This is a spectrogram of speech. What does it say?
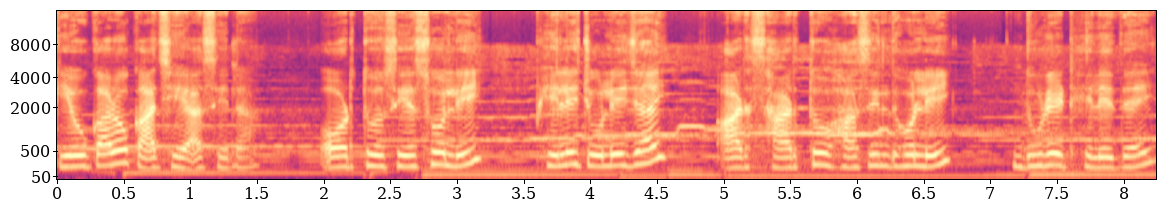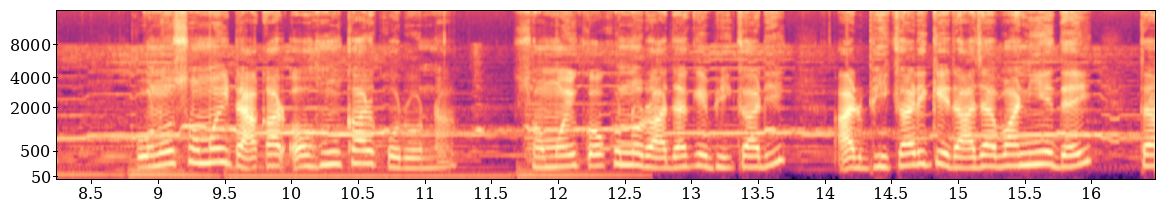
কেউ কারও কাছে আসে না। অর্থ শেষ হলেই ফেলে চলে যায় আর স্বার্থ হাসিল হলেই দূরে ঠেলে দেয়। কোনো সময় টাকার অহংকার করো না। সময় কখনো রাজাকে ভিখারি আর ভিকারিকে রাজা বানিয়ে দেয়, তা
